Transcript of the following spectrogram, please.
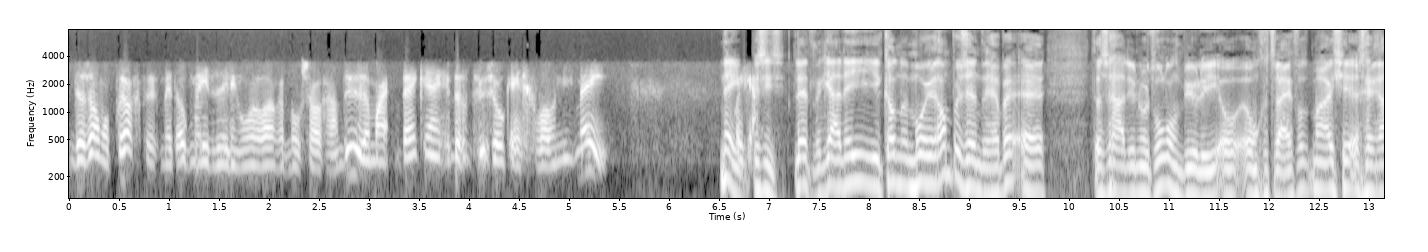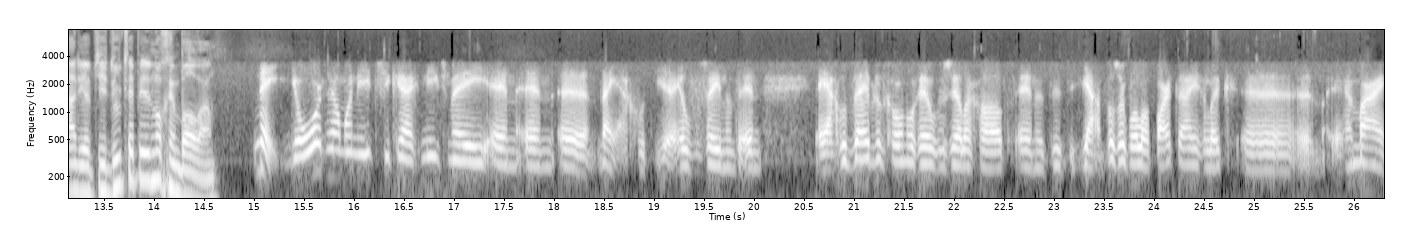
dat is allemaal prachtig, met ook mededelingen hoe lang het nog zou gaan duren, maar wij krijgen dat dus ook echt gewoon niet mee. Nee, ja. precies. Letterlijk. Ja, nee, je kan een mooie rampenzender hebben. dat is Radio Noord-Holland bij jullie ongetwijfeld. Maar als je geen radio hebt die het doet, heb je er nog geen bal aan. Niets, je krijgt niets mee en, en uh, nou ja, goed, heel vervelend. En nou ja, goed, wij hebben het gewoon nog heel gezellig gehad en het, ja, het was ook wel apart eigenlijk. Uh, maar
